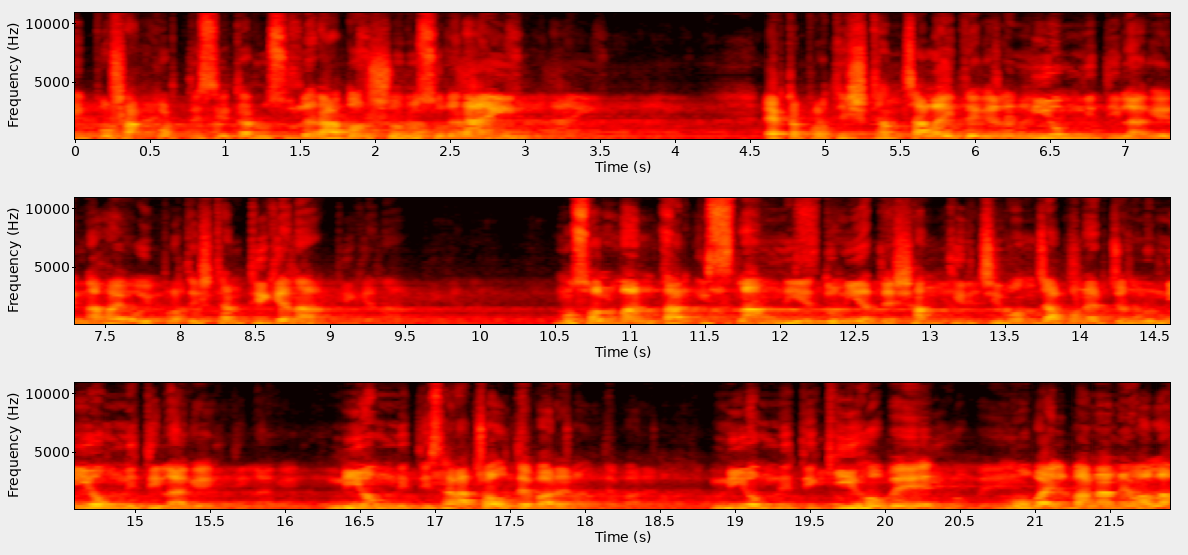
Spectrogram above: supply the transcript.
এই পোশাক পরতেছি, এটা রসুলের আদর্শ, রসুলের আইন। একটা প্রতিষ্ঠান চালাইতে গেলে নিয়ম নীতি লাগে, না হয় ওই প্রতিষ্ঠান টিকে না? মুসলমান তার ইসলাম নিয়ে দুনিয়াতে শান্তির জীবন যাপনের জন্য নিয়ম নীতি লাগে। নিয়ম নীতি ছাড়া চলতে পারে না। নিয়ম নীতি কি হবে? মোবাইল বানানেওয়ালা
